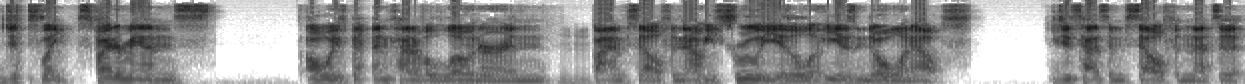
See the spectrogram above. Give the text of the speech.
Just like Spider-Man's always been kind of a loner and hmm by himself and now he truly is a lo- he has no one else. He just has himself and that's it.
